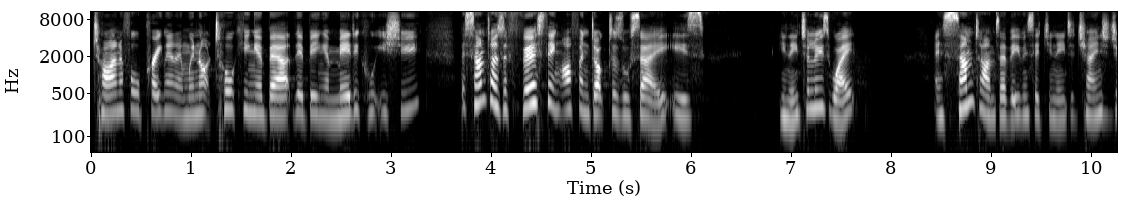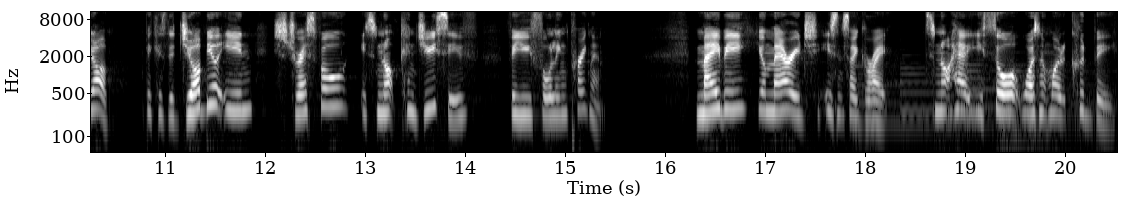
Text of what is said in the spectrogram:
trying to fall pregnant, and we're not talking about there being a medical issue, but sometimes the first thing often doctors will say is, you need to lose weight. And sometimes I've even said you need to change job because the job you're in, is stressful, it's not conducive for you falling pregnant. Maybe your marriage isn't so great. It's not how you thought, wasn't what it could be.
